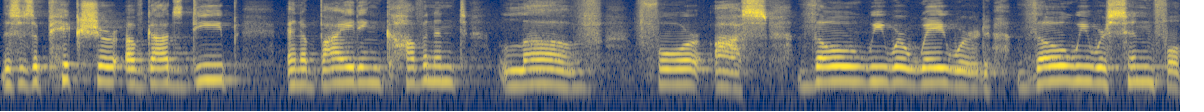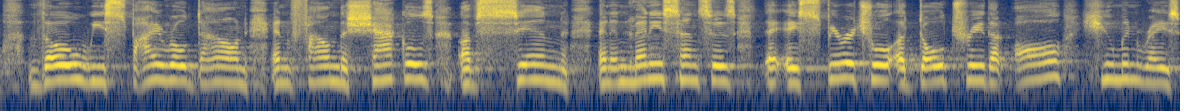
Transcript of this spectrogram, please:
This is a picture of God's deep and abiding covenant love for us. Though we were wayward, though we were sinful, though we spiraled down and found the shackles of sin, and in many senses, a, a, spiritual adultery that all human race,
